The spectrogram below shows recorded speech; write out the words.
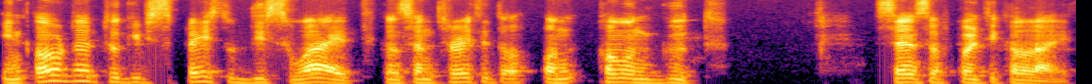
in order to give space to this wide, concentrated on common good sense of political life.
